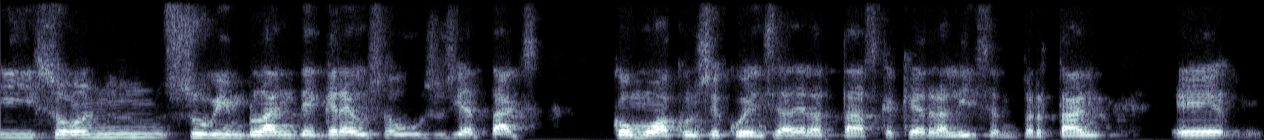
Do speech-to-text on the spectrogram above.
i són sovint blanc de greus abusos i atacs com a conseqüència de la tasca que realitzen. Per tant, eh,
